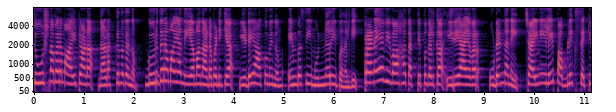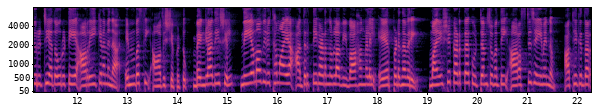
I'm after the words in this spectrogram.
ചൂഷണപരമായിട്ടാണ് നടക്കുന്നതെന്നും ഗുരുതരമായ നിയമ നടപടിക്ക് ഇടയാക്കുമെന്നും എംബസി മുന്നറിയിപ്പ് നൽകി. പ്രണയവിവാഹ തട്ടിപ്പുകൾക്ക് ഇരയായവർ ഉടൻ തന്നെ ചൈനയിലെ പബ്ലിക് സെക്യൂരിറ്റി അതോറിറ്റിയെ അറിയിക്കണമെന്ന് എംബസി ആവശ്യപ്പെട്ടു. ബംഗ്ലാദേശിൽ നിയമവിരുദ്ധമായ അതിർത്തി കടന്നുള്ള വിവാഹങ്ങളിൽ ഏർപ്പെടുന്നവരെ മനുഷ്യക്കടത്ത് കുറ്റം ചുമത്തി അറസ്റ്റ് ചെയ്യുമെന്നും അധികൃതർ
